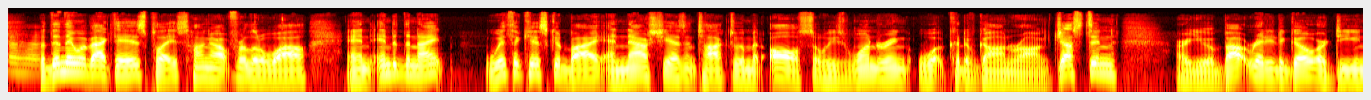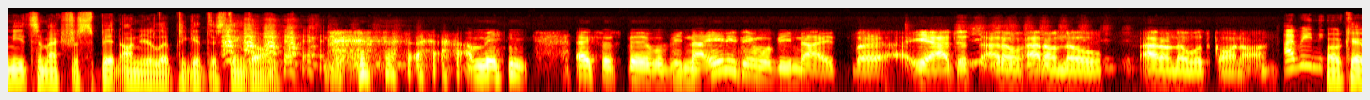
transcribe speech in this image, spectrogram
Uh-huh. But then they went back to his place, hung out for a little while, and ended the night with a kiss goodbye. And now she hasn't talked to him at all. So he's wondering what could have gone wrong. Justin, are you about ready to go, or do you need some extra spit on your lip to get this thing going? I mean, extra spit would be nice. Anything would be nice, but uh, yeah, I just I don't I don't know I don't know what's going on. I mean, Okay,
